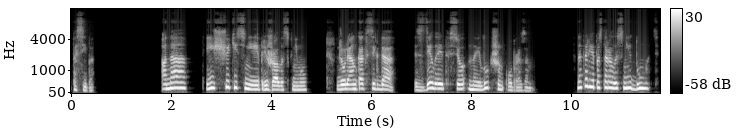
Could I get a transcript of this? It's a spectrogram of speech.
Спасибо. Она еще теснее прижалась к нему. Джулиан, как всегда, сделает все наилучшим образом. Наталья постаралась не думать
